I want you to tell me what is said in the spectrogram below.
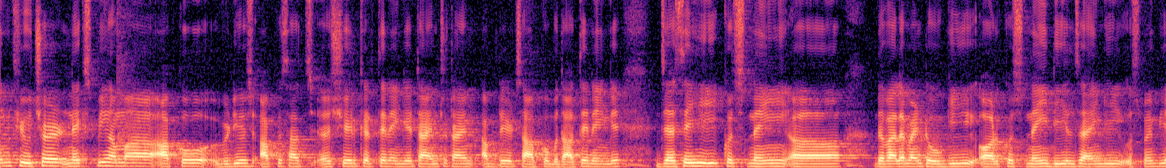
इन फ्यूचर नेक्स्ट भी हम आपको वीडियोस आपके साथ शेयर करते रहेंगे। टाइम टू टाइम अपडेट्स आपको बताते रहेंगे। जैसे ही कुछ नई डेवलपमेंट होगी और कुछ नई डील्स आएँगी, उसमें भी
